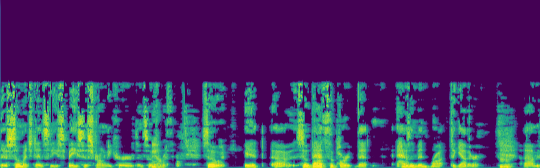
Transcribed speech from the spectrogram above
there's so much density, space is strongly curved, and so Yeah. forth. So it uh, so that's the part that hasn't been brought together. Mhm. Um,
